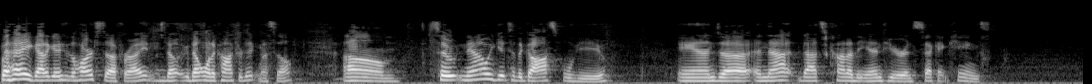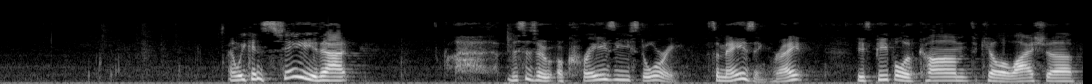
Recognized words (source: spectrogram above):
But hey, got to go through the hard stuff, right? Don't don't want to contradict myself. Um, so now we get to the gospel view, and uh, and that that's kind of the end here in Second Kings, and we can see that this is a, a crazy story. It's amazing, right? These people have come to kill Elisha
